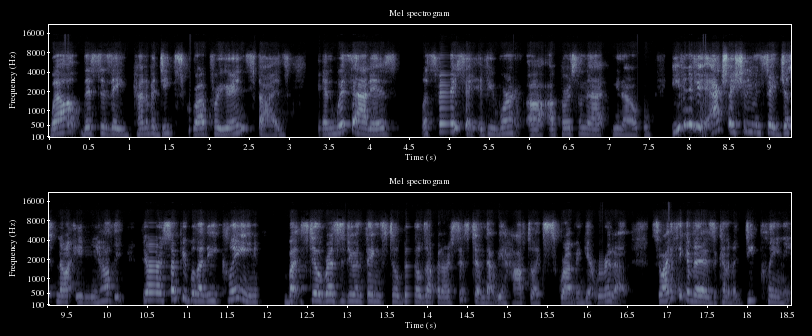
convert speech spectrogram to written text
Well, this is a kind of a deep scrub for your insides. And with that is, let's face it, if you weren't uh, a person that, you know, even if you actually, I should even say just not eating healthy, there are some people that eat clean but still residue and things still build up in our system that we have to like scrub and get rid of. So I think of it as a kind of a deep cleaning,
